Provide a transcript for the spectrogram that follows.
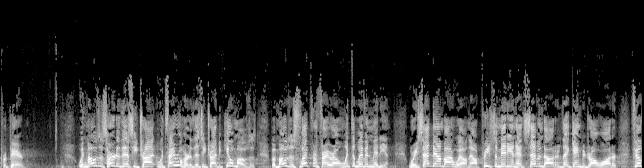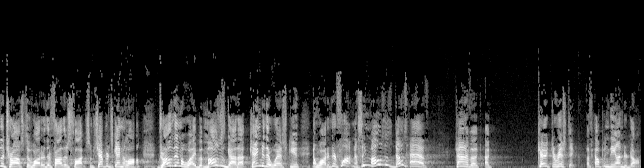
prepared. When Moses heard of this, he tried, when Pharaoh heard of this, he tried to kill Moses. But Moses fled from Pharaoh and went to live in Midian, where he sat down by a well. Now a priest of Midian had seven daughters. They came to draw water, fill the troughs to water their father's flock. Some shepherds came along, drove them away, but Moses got up, came to their rescue, and watered their flock. Now see, Moses does have kind of a, a characteristic of helping the underdog.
